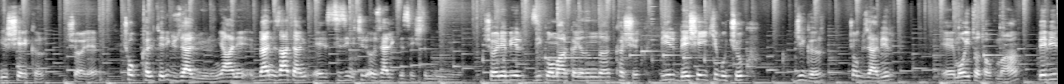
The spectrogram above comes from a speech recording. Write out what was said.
bir shaker. Şöyle. Çok kaliteli güzel bir ürün. Yani ben zaten e, sizin için özellikle seçtim bu ürünü. Şöyle bir Zico marka yanında kaşık, bir 5'e 2,5 jigger, çok güzel bir e, mojito tokmağı ve bir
